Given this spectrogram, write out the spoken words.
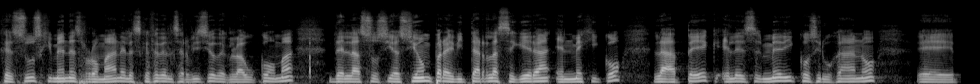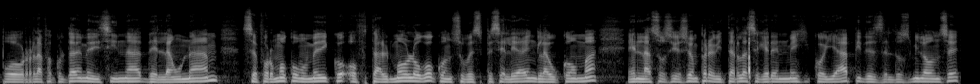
Jesús Jiménez Román, el es jefe del servicio de glaucoma de la Asociación para Evitar la Ceguera en México, la APEC, él es médico cirujano, eh, por la Facultad de Medicina de la UNAM. Se formó como médico oftalmólogo con su especialidad en glaucoma en la Asociación para Evitar la Ceguera en México y API desde el 2011.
